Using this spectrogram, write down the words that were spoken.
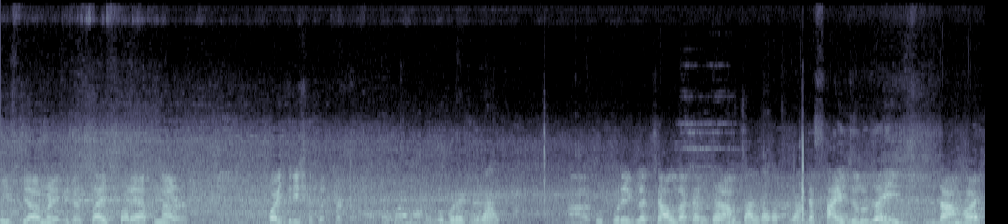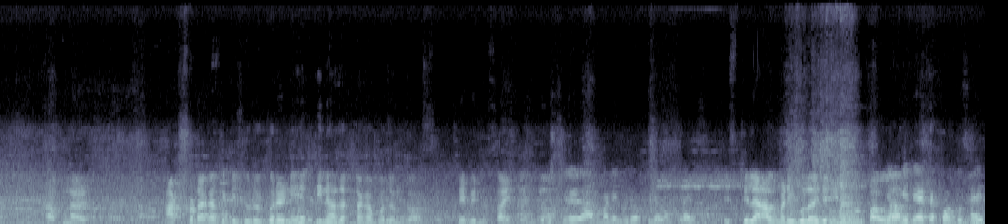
এই স্টিল আলমারি এটার প্রাইস পড়ে আপনার পঁয়ত্রিশ হাজার টাকা। উপরে আর উপরে এগুলো চাল রাখার দাম। চাল ট্রাঙ্ক এটা সাইজ অনুযায়ী দাম হয়। আপনার আটশো টাকা থেকে শুরু করে নিয়ে তিন হাজার টাকা পর্যন্ত আছে। বিভিন্ন সাইজ স্টিলের আলমারিগুলো কীরকম প্রাইস স্টিলের আলমারিগুলো এটা একটু পাল্লা। এটা একটা কত সাইজ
